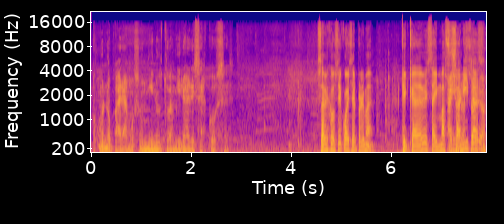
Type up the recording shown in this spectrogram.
¿cómo no paramos un minuto a mirar esas cosas? ¿Sabes, José, cuál es el problema? Que cada vez hay más ¿Hay Susanitas,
